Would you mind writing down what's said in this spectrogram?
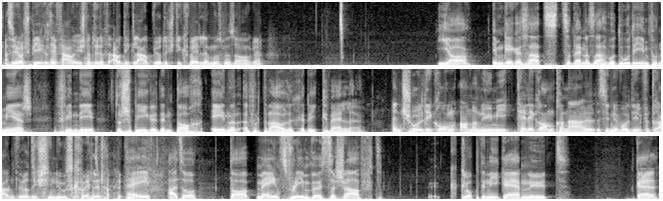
Also ja, Spiegel TV ist natürlich auch die glaubwürdigste Quelle, muss man sagen. Ja, im Gegensatz zu den Sachen, wo du dich informierst, finde ich der Spiegel dann doch eher eine vertraulichere Quelle. Entschuldigung, anonyme Telegram-Kanäle sind ja wohl die vertrauenswürdigsten Newsquellen. Hey, also da die Mainstream-Wissenschaft glaubt ich gerne nicht. Gell?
